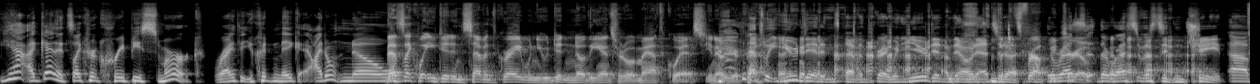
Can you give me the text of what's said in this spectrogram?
Yeah, again, it's like her creepy smirk, right? That you couldn't make. I don't know. That's like what you did in seventh grade when you didn't know the answer to a math quiz. You know, you're that's what you did in seventh grade when you didn't know an answer. that's probably the rest. True. The rest of us didn't cheat. Um,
